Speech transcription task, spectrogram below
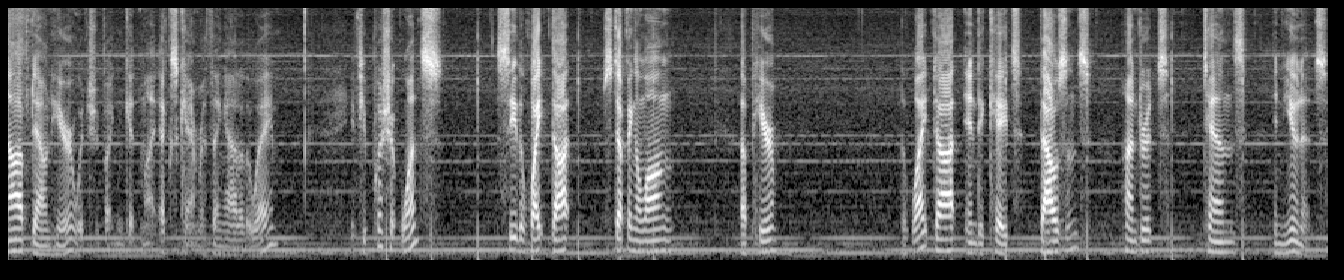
knob down here, which if I can get my X camera thing out of the way, if you push it once, see the white dot stepping along up here? The white dot indicates thousands, hundreds, tens, and units.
